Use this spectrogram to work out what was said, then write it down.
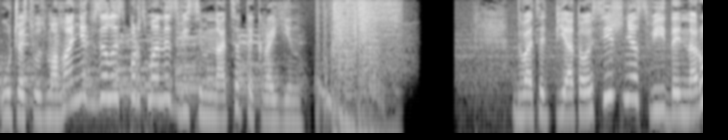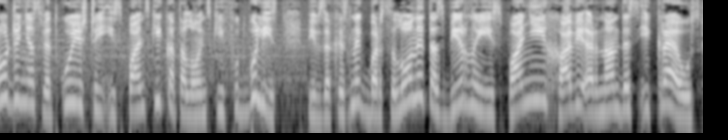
Участь у змаганнях взяли спортсмени з 18 країн. 25 січня свій день народження святкує ще й іспанський каталонський футболіст, півзахисник Барселони та збірної Іспанії Хаві Ернандес і Креус.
